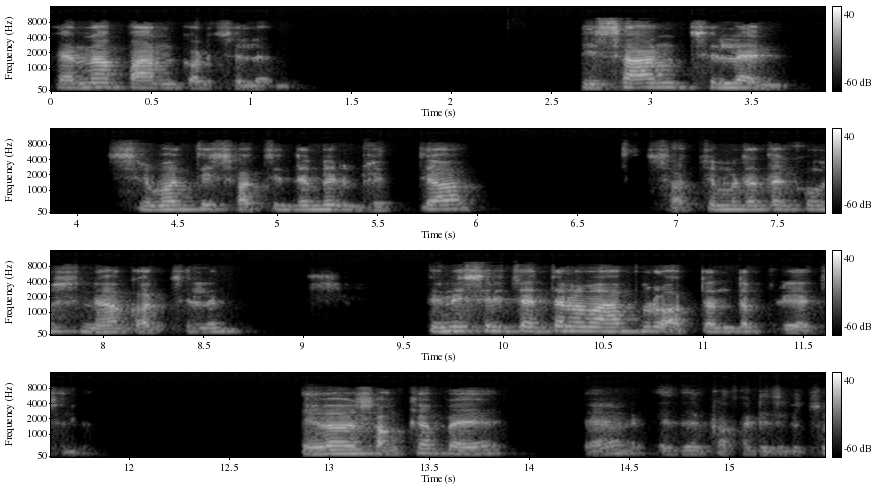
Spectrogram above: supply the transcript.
ফেনা পান করছিলেন। ঈশান ছিলেন শ্রীমতী সচিদেবীর ভৃত্য। সচিমতাতে খুব স্নেহ করছিলেন। তিনি শ্রী চৈতন্য মহাপ্রভু অত্যন্ত প্রিয় ছিলেন। এভাবে সংক্ষেপে এদের কথা কিছু কিছু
